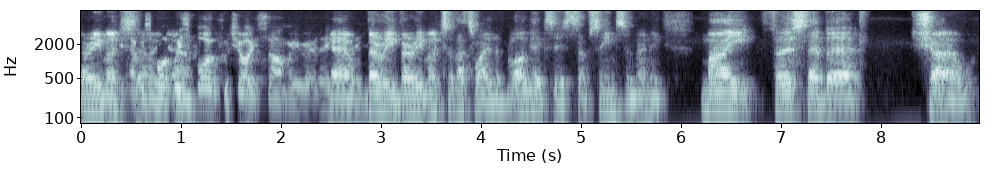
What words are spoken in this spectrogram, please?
Very much You know, we're, so. spoiled, we're spoiled for choice, aren't we? Really? Yeah, very, very much so. That's why the blog exists. I've seen so many. My first ever show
